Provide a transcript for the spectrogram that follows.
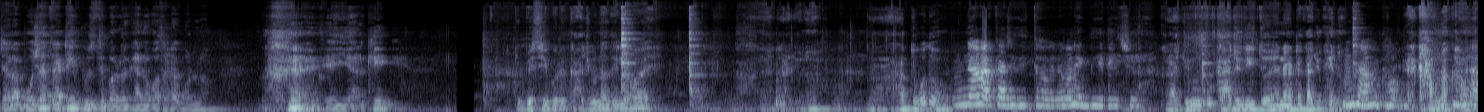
যারা বোঝা তারা ঠিক বুঝতে পারবে কেন কথাটা বলল। এই আর কি। একটু বেশি করে কাজু না দিলে হয়? কাজু না? হাত দেবো তো? না আর কাজু দিতে হবে না অনেক দিয়ে দিয়েছ। কাজু একটু কাজু দিতে হয় না একটা কাজু খেয়ে নাও। না খাও না খাও না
